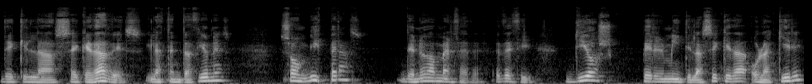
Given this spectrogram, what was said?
de que las sequedades y las tentaciones son vísperas de nuevas mercedes. Es decir, Dios permite la sequedad o la quiere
